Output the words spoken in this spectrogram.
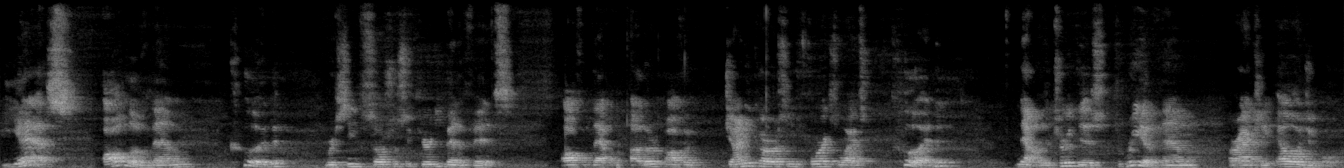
yes, all of them could receive Social Security benefits off of that other, off of Johnny Carson's four ex-wives could. Now, the truth is, three of them are actually eligible,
